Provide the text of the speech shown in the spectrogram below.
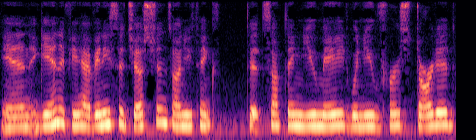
And again, if you have any suggestions on you think that something you made when you first started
